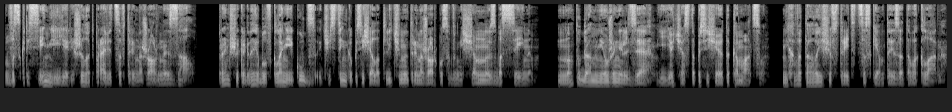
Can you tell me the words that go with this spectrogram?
В воскресенье я решил отправиться в тренажерный зал. Раньше, когда я был в клане Якудзы, частенько посещал отличную тренажерку, совмещенную с бассейном. Но туда мне уже нельзя, ее часто посещают Акамацу. Не хватало еще встретиться с кем-то из этого клана.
